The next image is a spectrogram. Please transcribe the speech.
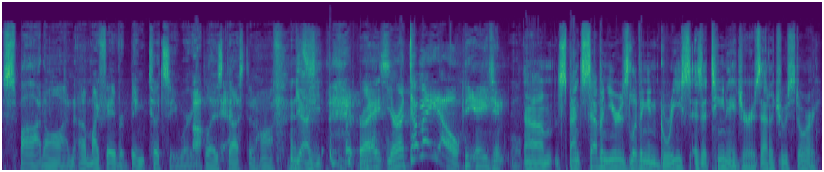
spot on. Uh, my favorite being Tootsie, where he plays Dustin Hoffman. Yeah, he- right. You're a tomato. The agent. Um, spent seven years living in Greece as a teenager. Is that a true story?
